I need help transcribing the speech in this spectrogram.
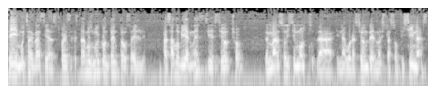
Sí, muchas gracias. Pues estamos muy contentos. El pasado viernes 18 de marzo hicimos la inauguración de nuestras oficinas.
